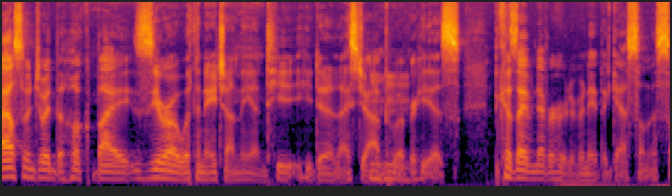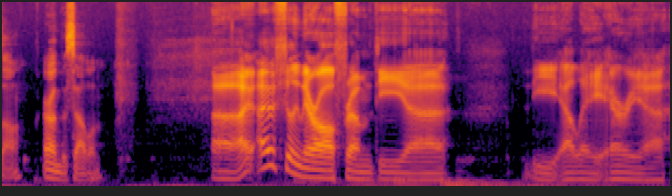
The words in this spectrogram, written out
I also enjoyed the hook by Zero with an H on the end. He he did a nice job, whoever he is, because I've never heard of any of the guests on this song or on this album. Uh, I, I have a feeling they're all from the uh, the L.A. area.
